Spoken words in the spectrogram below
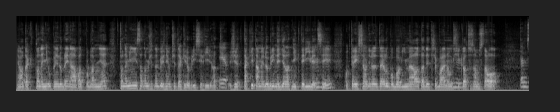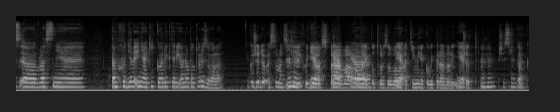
jo, tak to není úplně dobrý nápad podle mě. To nemění nic na tom, že ten běžný účet je taky dobrý si hlídat, Jo. že taky tam je dobrý nedělat některé věci, o kterých se hodně do detailu pobavíme, ale tady třeba jenom příklad, co se tam stalo. Tam uh, vlastně tam chodily i nějaký kódy, který ona potvrzovala. Jakože do SMSky Mhm, chodila jo, zpráva, jo, jo, ona jo. ji potvrzovala Jo. a tím jí jako vykrádali účet. Mhm, přesně tak.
